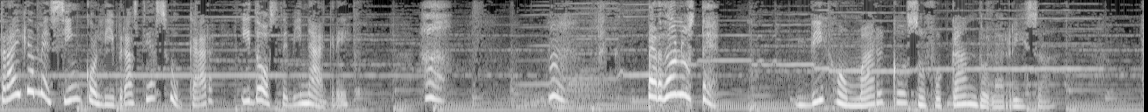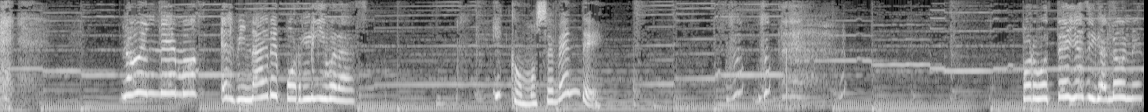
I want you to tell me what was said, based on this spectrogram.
tráigame cinco libras de azúcar y dos de vinagre. Perdón usted, dijo Marco sofocando la risa. No vendemos el vinagre por libras. ¿Y cómo se vende? por botellas y galones.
